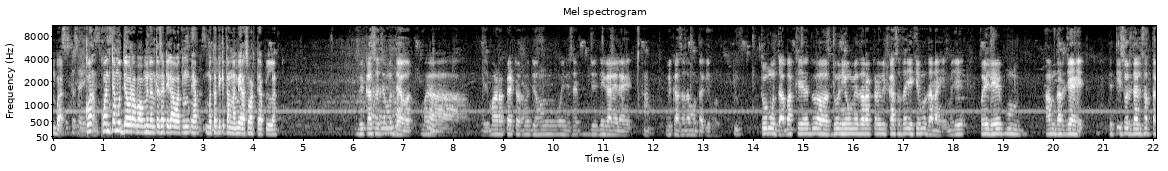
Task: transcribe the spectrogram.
बरं. कोण कोणत्या मुद्द्यावर बाबा मिळेल त्यासाठी गावातून ह्या मताधिक्य त्यांना मिळेल असं वाटतंय आपल्याला? विकासाच्या मुद्द्यावर म- म्हणजे माडा पॅटर्न घेऊन वहिनी साहेब जे निघालेले आहेत हां. विकासाचा मुद्दा घेऊन. हं. तो मुद्दा बाकी दो- दोन्ही उमेदवाराकडे विकासाचा एकही मुद्दा नाही. म्हणजे पहिले म, आमदार जे आहेत ते तीस वर्ष झाले सत्ता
